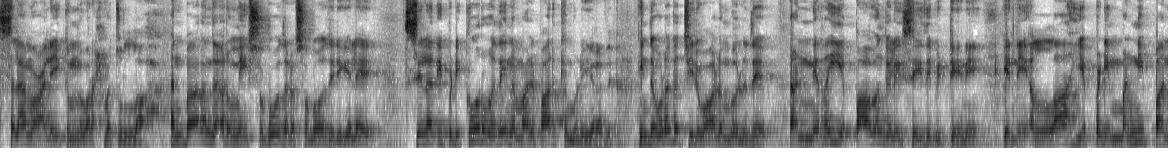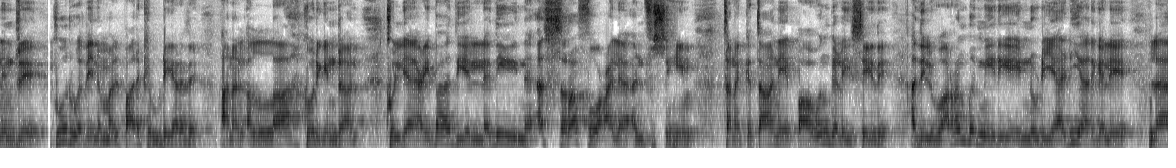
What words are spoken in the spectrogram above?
அஸ்லாம் அலைக்கும் வரமத்துல்லா அன்பார்ந்த அருமை சகோதர சகோதரிகளே சிலர் இப்படி கூறுவதை நம்மால் பார்க்க முடிகிறது. இந்த உலகத்தில் வாழும் பொழுது நான் நிறைய பாவங்களை செய்து விட்டேனே என்னை அல்லாஹ் எப்படி மன்னிப்பான் என்று கூறுவதை நம்மால் பார்க்க முடிகிறது. ஆனால் அல்லாஹ் கூறுகின்றான் குல்யா தனக்கு தானே பாவங்களை செய்து அதில் வரம்பு மீறிய என்னுடைய அடியார்களே லா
